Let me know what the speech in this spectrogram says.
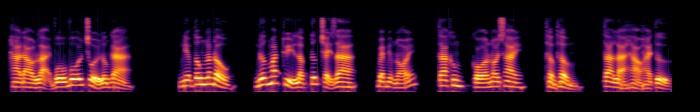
hà đào lại vỗ vỗ chổi lông gà. Niệm Tông lắc đầu, nước mắt thủy lập tức chảy ra, bẹp miệng nói, ta không có nói sai, thầm thầm, ta là hảo hài tử.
